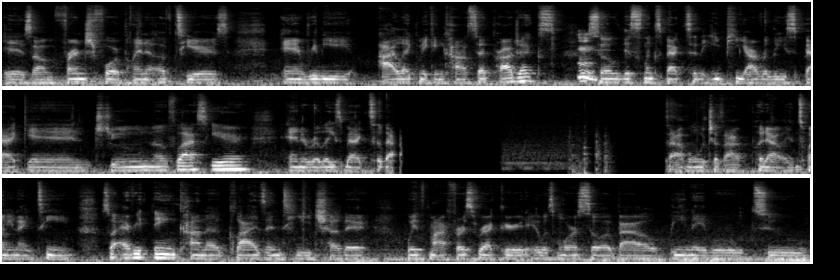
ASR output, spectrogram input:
is um, French for Planet of Tears, and really I like making concept projects. Mm. So this links back to the EP I released back in June of last year, and it relates back to the album which is I put out in 2019. So everything kind of glides into each other. With my first record, it was more so about being able to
